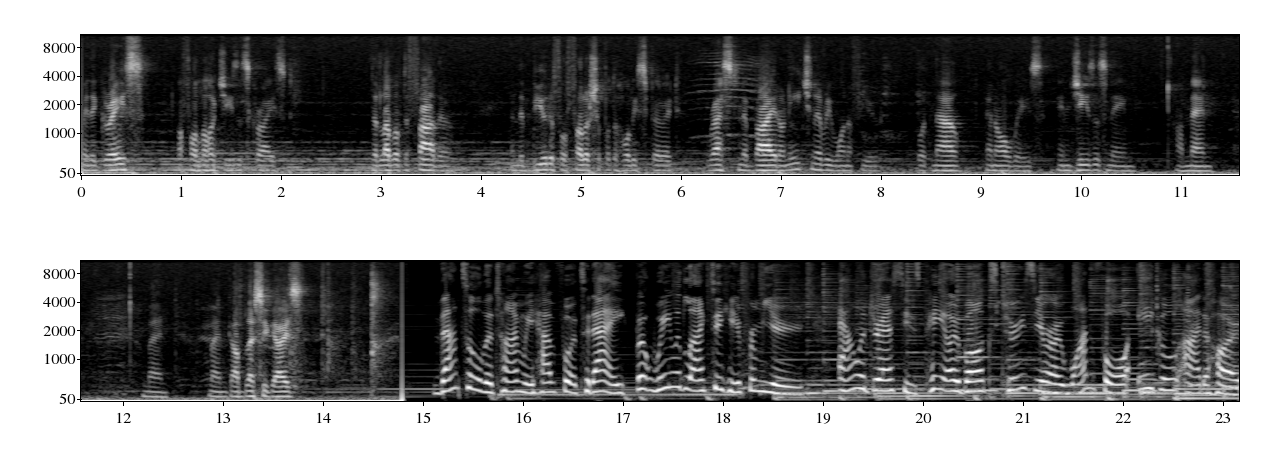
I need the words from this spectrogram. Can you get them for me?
may the grace of our Lord Jesus Christ, the love of the Father, and the beautiful fellowship of the Holy Spirit rest and abide on each and every one of you, both now and always. In Jesus' name, amen. Amen. Amen. God bless you guys. That's all the time we have for today, but we would like to hear from you. Our address is P.O. Box 2014 Eagle, Idaho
